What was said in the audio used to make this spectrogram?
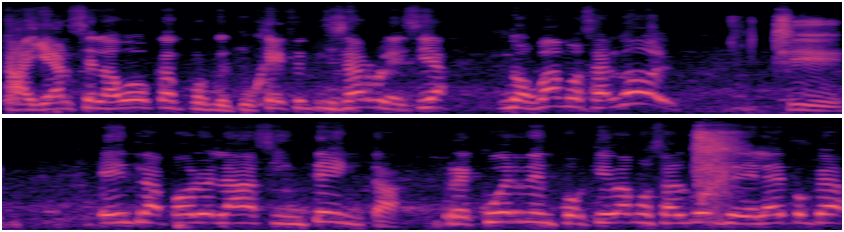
callarse la boca porque su jefe Pizarro le decía, nos vamos al gol. Sí. Entra Pablo Eladas, intenta. Recuerden por qué vamos al gol desde la época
